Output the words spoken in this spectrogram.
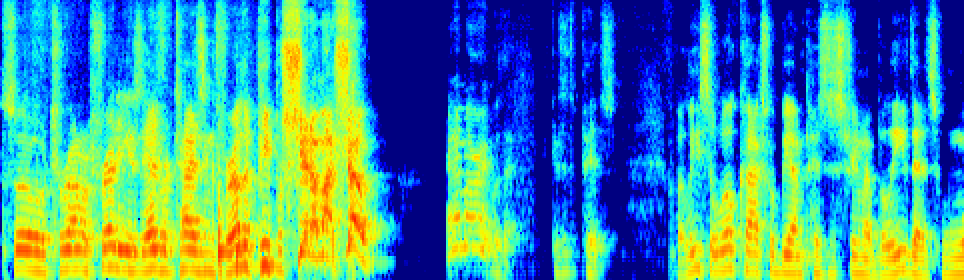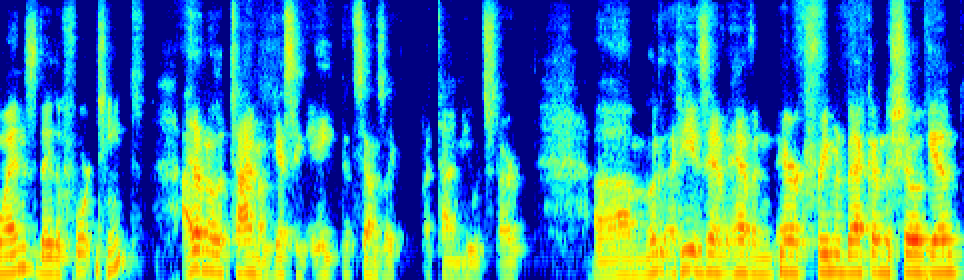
So Toronto Freddy is advertising for other people's shit on my show. And I'm all right with that because it's piss. But Lisa Wilcox will be on Piz's stream. I believe that it's Wednesday the 14th. I don't know the time. I'm guessing 8. That sounds like a time he would start. Um, look, he's having Eric Freeman back on the show again.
